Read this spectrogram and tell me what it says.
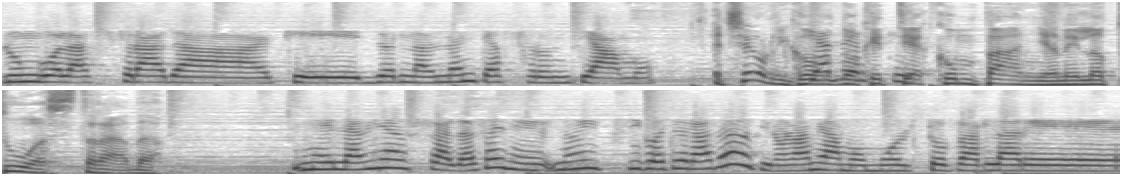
lungo la strada che giornalmente affrontiamo. E c'è un ricordo che ti accompagna nella tua strada? Nella mia strada, sai, noi- psicoterapeuti non amiamo molto parlare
